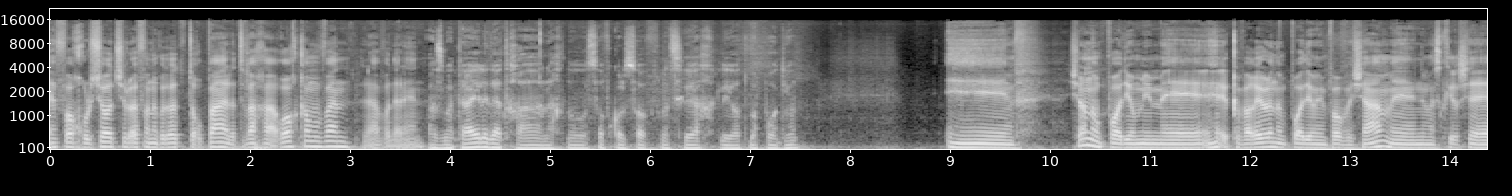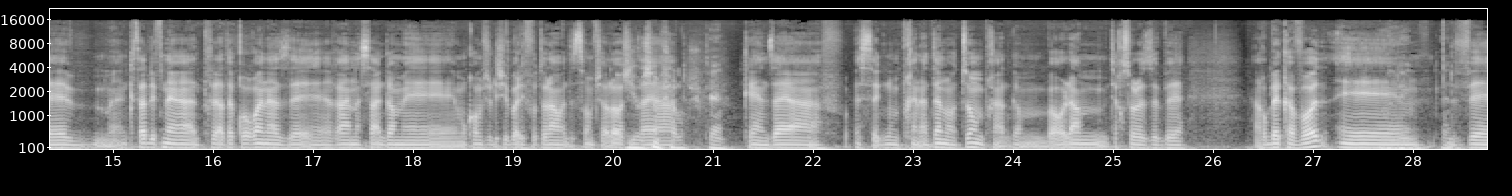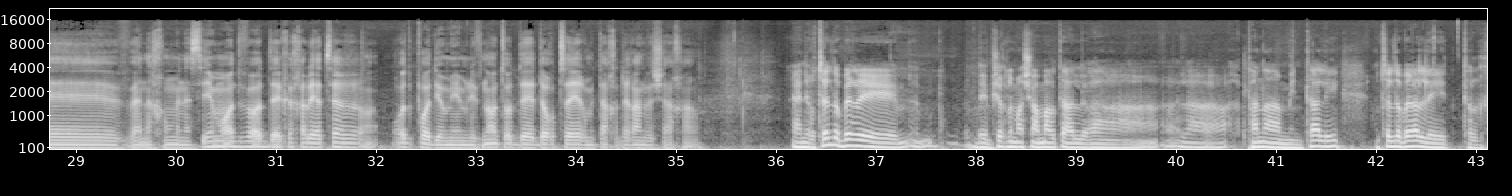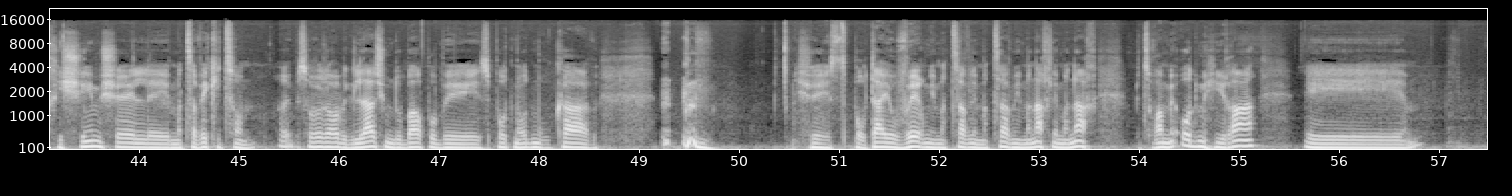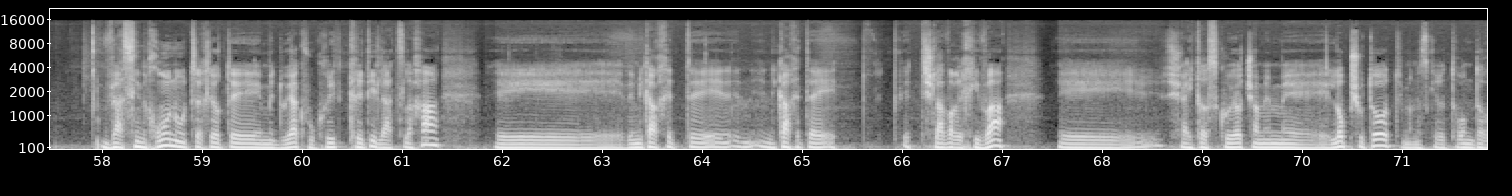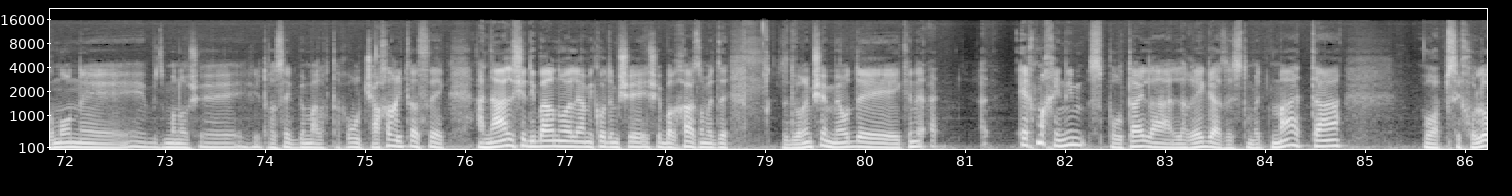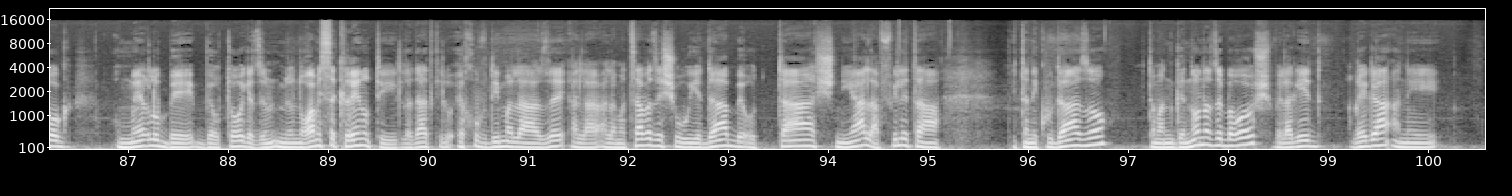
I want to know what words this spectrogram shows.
איפה החולשות שלו, איפה נקודות התורפה, לטווח הארוך כמובן, לעבוד עליהן. אז מתי לדעתך אנחנו סוף כל סוף נצליח להיות בפודיום? אה, יש לנו פודיומים, אה, כבר היו לנו פודיומים פה ושם. אה, אני מזכיר שקצת לפני תחילת הקורונה, אז רן עשה גם מקום שלישי באליפות עולם עד 23. זה היה- 23. כן. כן, זה היה הישג מבחינתנו עצום, מבחינת גם בעולם התייחסו לזה בהרבה כבוד. אה, כן. ואנחנו מנסים עוד ועוד אה, ככה לייצר עוד פודיומים, לבנות עוד אה, דור צעיר מתחת לרן ושחר. אני רוצה לדבר, בהמשך למה שאמרת על, ה, הפן המנטלי, אני רוצה לדבר על תרחישים של מצבי קיצון. בסופו של דבר, בגלל שמדובר פה בספורט מאוד מורכב, שספורטאי עובר ממצב למצב, ממנח למנח, בצורה מאוד מהירה, והסינכרון הוא צריך להיות אה, מדויק והוא קריט, קריטי להצלחה. אה, ואם ניקח את, אה, ניקח את, אה, את, את שלב הרכיבה, אה, שההתרסקויות שם הן אה, לא פשוטות, אם אני אזכיר את רון דרמון אה, בזמנו שהתרסק במהלך תחרות, שחר התרסק, הנעל שדיברנו עליה מקודם ש, שברחה, זאת אומרת, זה, זה דברים שהם מאוד... אה, כן, אה, איך מכינים ספורטאי ל- לרגע הזה? זאת אומרת, מה אתה, או הפסיכולוג, אומר לו ב, באותו רגע, זה נורא מסקרן אותי לדעת כאילו איך עובדים על, הזה, על, ה, על המצב הזה, שהוא ידע באותה שנייה להפעיל את, ה, את הנקודה הזו, את המנגנון הזה בראש, ולהגיד, רגע, אני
